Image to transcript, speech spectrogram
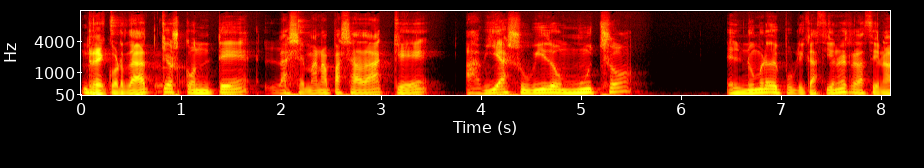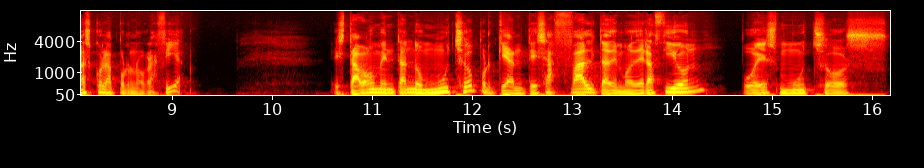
Recordad que os conté la semana pasada que había subido mucho el número de publicaciones relacionadas con la pornografía. Estaba aumentando mucho porque ante esa falta de moderación, pues muchos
